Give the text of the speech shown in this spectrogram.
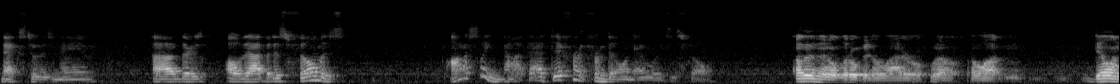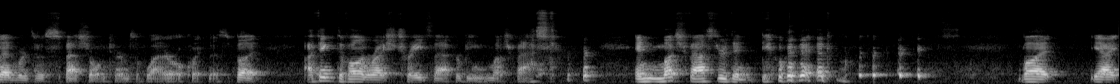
next to his name. Uh, there's all that, but his film is honestly not that different from Dylan Edwards' film. Other than a little bit of lateral, well, a lot. Dylan Edwards was special in terms of lateral quickness, but I think Devon Rice trades that for being much faster, and much faster than Dylan Edwards. But yeah,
